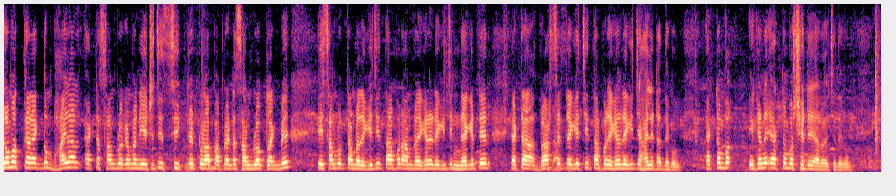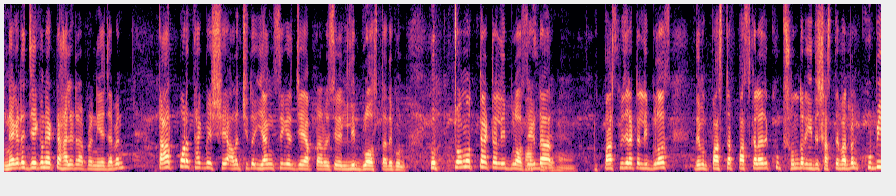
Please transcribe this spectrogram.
চমৎকার একদম ভাইরাল একটা সানব্লক আমরা নিয়ে এসেছি সিক্রেট টোনাপ আপনার একটা সানব্লক লাগবে। এই সানব্লকটা আমরা রেখেছি তারপর আমরা এখানে রেখেছি নেগেটের একটা ব্রাশ সেট রেখেছি তারপর এখানে রেখেছি হাইলাইটার দেখুন এক নম্বর এখানে এক নম্বর সেটে রয়েছে দেখুন নেগেটের যে কোনো একটা হাইলাইটার আপনারা নিয়ে যাবেন। তারপরে থাকবে সে আলোচিত ইয়াং এর যে আপনার রয়েছে লিপ গ্লসটা দেখুন খুব চমৎকার একটা লিপ গ্লস এটা হ্যাঁ। পাঁচ পিসের একটা লিপ গ্লস দেখুন পাঁচটা পাঁচ কালারের খুব সুন্দর ঈদে সাজতে পারবেন। খুবই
